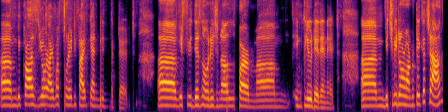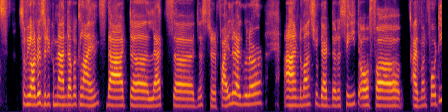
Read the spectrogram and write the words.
Um, because your IVA 485 can be deducted uh, if you, there's no original perm um, included in it, um, which we don't want to take a chance. So we always recommend our clients that uh, let's uh, just file regular. And once you get the receipt of uh, I-140,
